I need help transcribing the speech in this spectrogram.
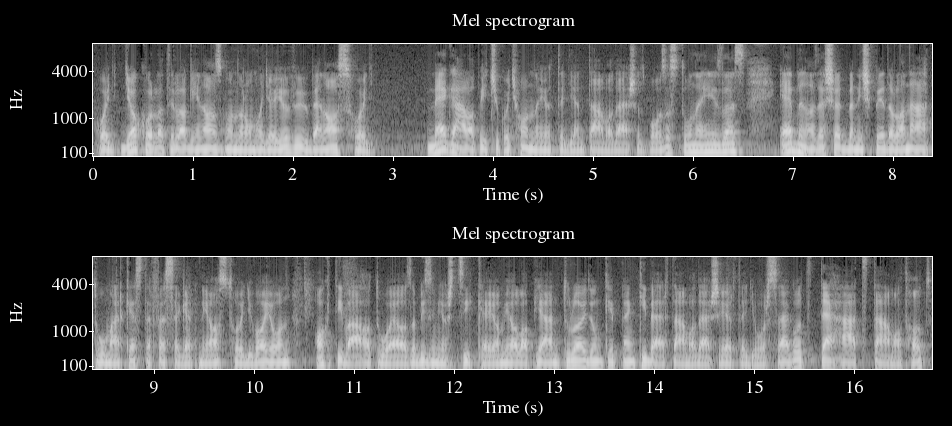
hogy gyakorlatilag én azt gondolom, hogy a jövőben az, hogy megállapítsuk, hogy honnan jött egy ilyen támadás, az borzasztó nehéz lesz. Ebben az esetben is például a NATO már kezdte feszegetni azt, hogy vajon aktiválható-e az a bizonyos cikkely, ami alapján tulajdonképpen kibertámadás ért egy országot, tehát támadhat,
